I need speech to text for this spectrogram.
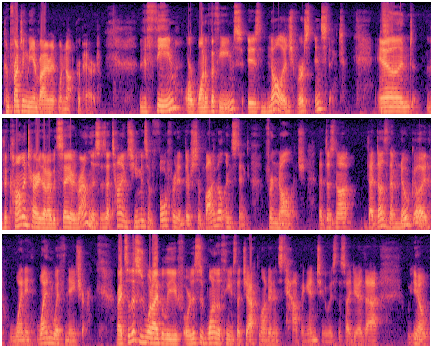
confronting the environment when not prepared. The theme, or one of the themes, is knowledge versus instinct. And the commentary that I would say around this is at times humans have forfeited their survival instinct for knowledge that does not that does them no good when it, when with nature. Right? So this is what I believe or this is one of the themes that Jack London is tapping into is this idea that you know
